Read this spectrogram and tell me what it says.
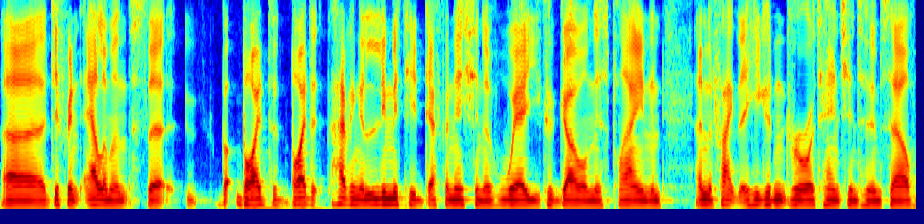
uh, different elements that by by having a limited definition of where you could go on this plane and, and the fact that he couldn't draw attention to himself,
